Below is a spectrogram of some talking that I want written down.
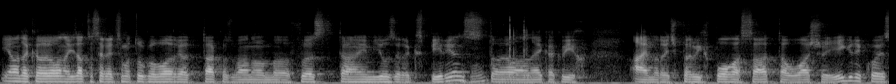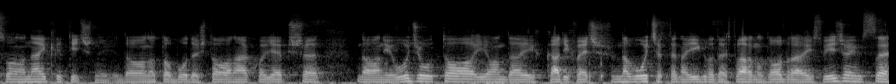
I onda kao ono, i zato se recimo tu govori o takozvanom uh, first time user experience, to je ono nekakvih ajmo reći prvih pola sata u vašoj igri koji su ono najkritičniji, da ono to bude što onako ljepše, da oni uđu u to i onda ih, kad ih već navučete na igru da je stvarno dobra i sviđa im se,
